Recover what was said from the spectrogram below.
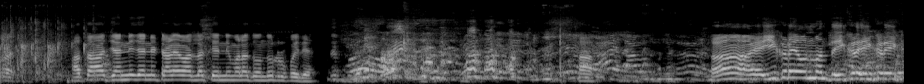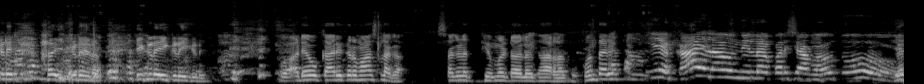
बर आता ज्यांनी ज्यांनी टाळ्या वाजला त्यांनी मला दोन दोन रुपये द्या. हा. हा इकडे येऊन म्हणतो. इकडे इकडे इकडे. हा, इकडे ना. इकडे इकडे इकडे. वाड्यावर कार्यक्रम असला का? सगळ्यात फेमस टॉयलेट हा राहतो. कोणता रे? ये काय लावून दिला परशा भाऊ तू. हे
